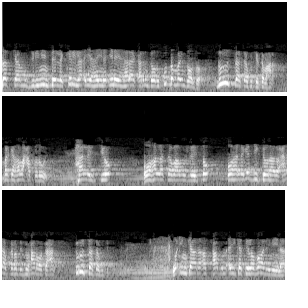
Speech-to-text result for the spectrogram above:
dadka mujrimiintae la keri layahayna inay halaag arrintooda ku dambayn doonto duruustaasaa ku jirta macnaha. Marka hala cabsado wey. Ha lays jiro oo ha la tabaabushaysto oo ha laga digtoonaado cadaabka rabbi subxaana wa tacaala duruustaasaa ku jirta. Wain kaana asxaabu laykati lalimiina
